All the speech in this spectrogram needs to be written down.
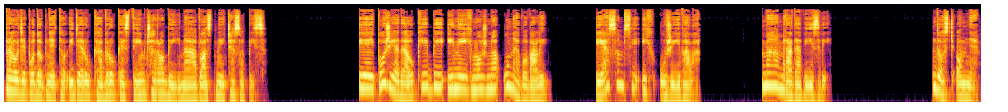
pravdepodobne to ide ruka v ruke s tým, čo robí, má vlastný časopis. Jej požiadavky by iných možno unavovali. Ja som si ich užívala. Mám rada výzvy. Dosť o mne.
